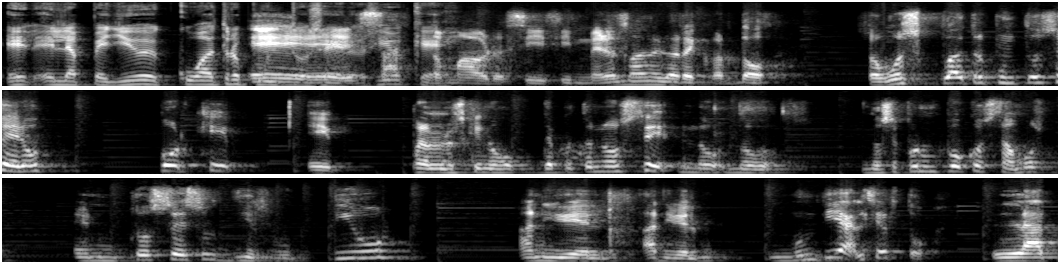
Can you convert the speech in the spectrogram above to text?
el, apellido de 4.0. exacto, ¿sí Mauro, sí, sí, menos mal me lo recordó. Somos 4.0 porque, eh, para los que no, de pronto no se, no, no, no sé por un poco, estamos en un proceso disruptivo a nivel, a nivel mundial, ¿cierto? La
